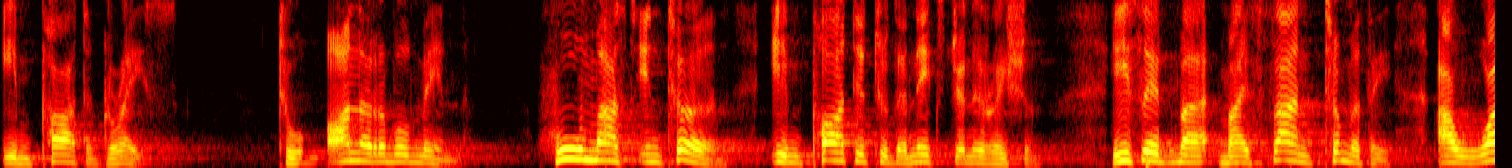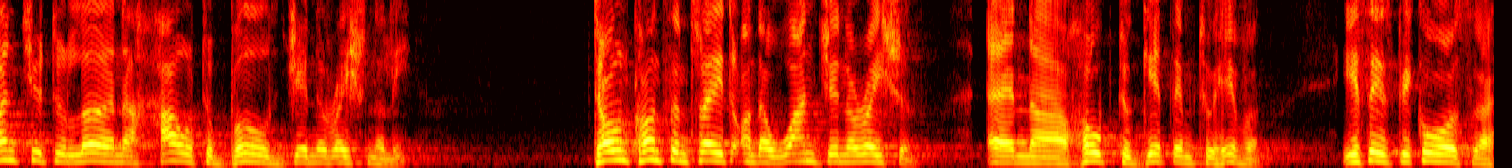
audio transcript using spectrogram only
impart grace to honorable men who must in turn impart it to the next generation. He said, my, my son Timothy, I want you to learn how to build generationally. Don't concentrate on the one generation and uh, hope to get them to heaven. He says, because uh,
